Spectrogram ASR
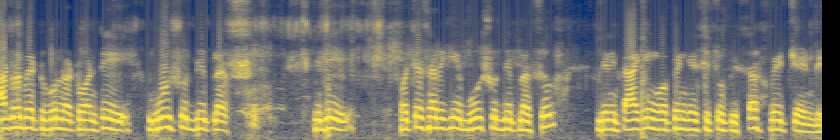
ఆర్డర్ పెట్టుకున్నటువంటి భూశుద్ధి ప్లస్. ఇది వచ్చేసరికి భూశుద్ధి ప్లస్. దీని ప్యాకింగ్ ఓపెన్ చేసి చూపిస్తా. వెయిట్ చేయండి.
